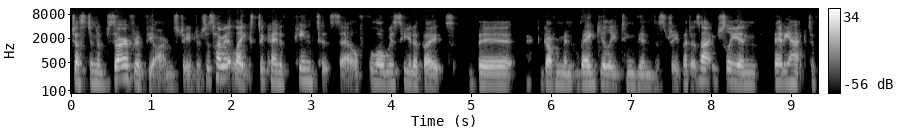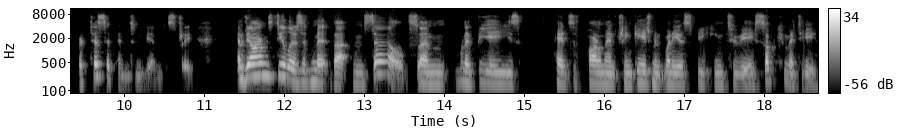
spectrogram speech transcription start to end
just an observer of the arms trade, which is how it likes to kind of paint itself. We'll always hear about the government regulating the industry, but it's actually a very active participant in the industry. And the arms dealers admit that themselves. Um, one of BAE's heads of parliamentary engagement, when he was speaking to a subcommittee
